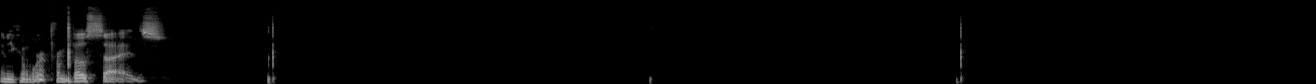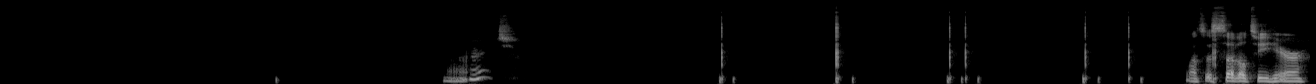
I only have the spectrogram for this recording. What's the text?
And you can work from both sides. All right. Lots of subtlety here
